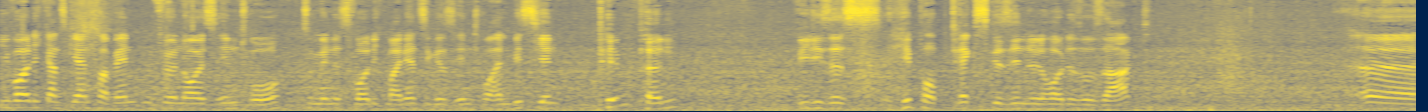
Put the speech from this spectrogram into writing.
Die wollte ich ganz gern verwenden für ein neues Intro. Zumindest wollte ich mein jetziges Intro ein bisschen pimpen, wie dieses Hip-Hop-Drecksgesindel heute so sagt. Äh,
